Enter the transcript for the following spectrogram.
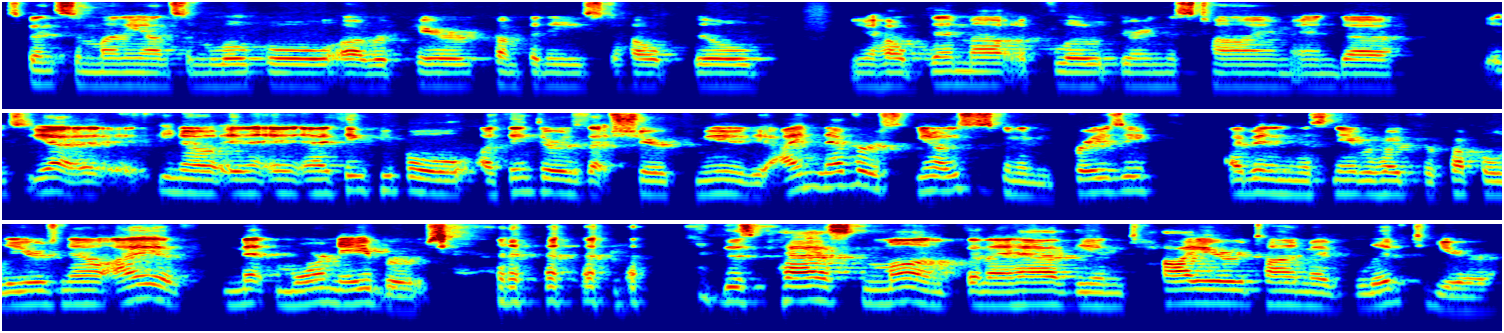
spent some money on some local uh, repair companies to help build you know help them out afloat during this time and uh it's yeah you know and, and i think people i think there is that shared community. I never you know this is going to be crazy. I've been in this neighborhood for a couple of years now. I have met more neighbors this past month than i have the entire time i've lived here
